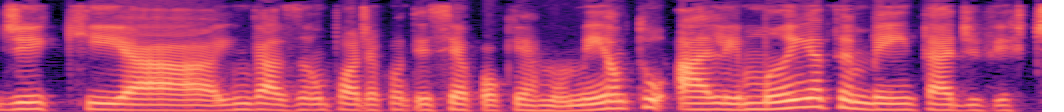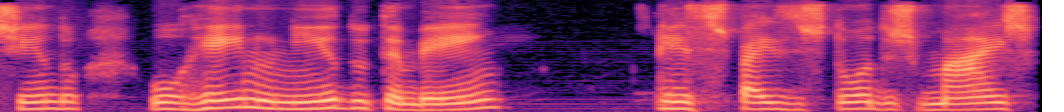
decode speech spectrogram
de que a invasão pode acontecer a qualquer momento. A Alemanha também está advertindo, o Reino Unido também, esses países todos, mais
